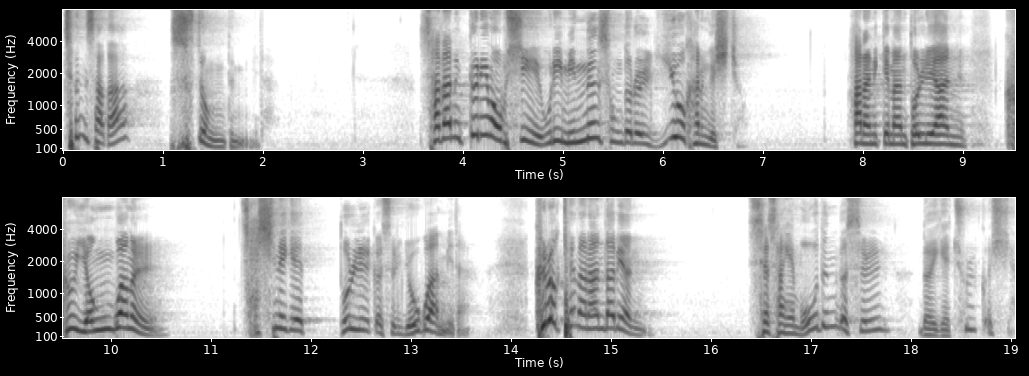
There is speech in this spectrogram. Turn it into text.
천사가 수정됩니다. 사단은 끊임없이 우리 믿는 성도를 유혹하는 것이죠. 하나님께만 돌려야 할그 영광을 자신에게 돌릴 것을 요구합니다. 그렇게만 한다면 세상의 모든 것을 너에게 줄 것이야.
